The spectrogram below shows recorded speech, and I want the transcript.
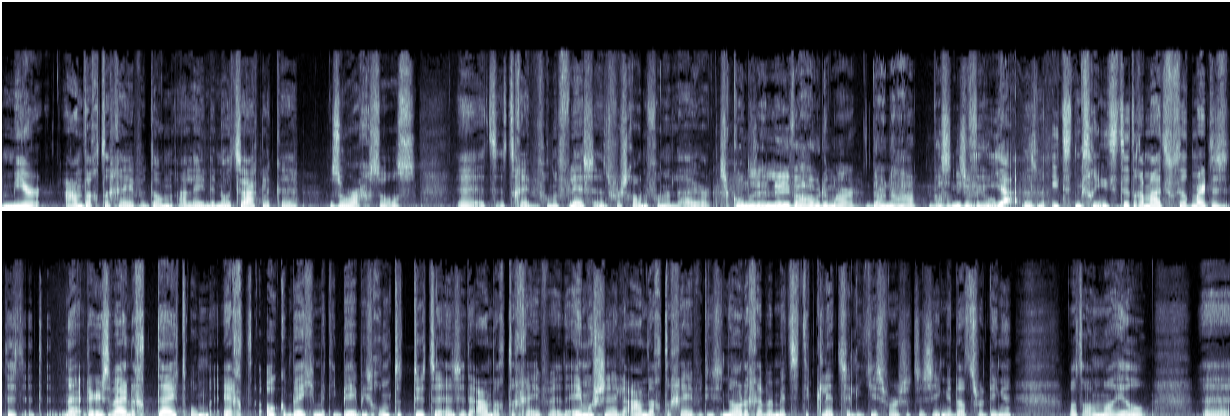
meer aandacht te geven dan alleen de noodzakelijke zorg, zoals hè, het, het, geven van een fles en het verschonen van een luier. Ze konden ze in leven houden, maar daarna was het niet zoveel. Ja, dat is iets, misschien iets te dramatisch gesteld, maar het is, het is, het, nou, er is weinig tijd om echt ook een beetje met die baby's rond te tutten en ze de aandacht te geven, de emotionele aandacht te geven die ze nodig hebben, met ze te kletsen, liedjes voor ze te zingen, dat soort dingen. Wat allemaal heel uh, uh,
